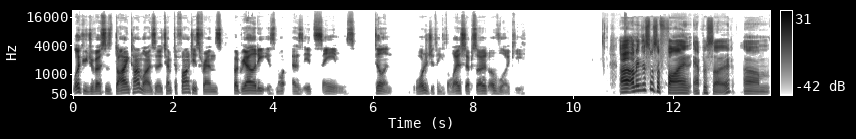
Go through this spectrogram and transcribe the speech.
Loki traverses dying timelines in an attempt to find his friends, but reality is not as it seems. Dylan, what did you think of the latest episode of Loki? Uh, I mean, this was a fine episode. Um,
